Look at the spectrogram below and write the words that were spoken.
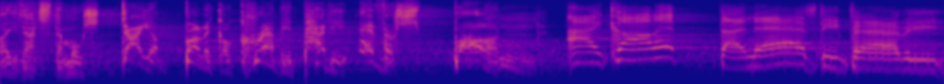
Boy, that's the most diabolical Krabby Patty ever spawned. I call it the Nasty Patty.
